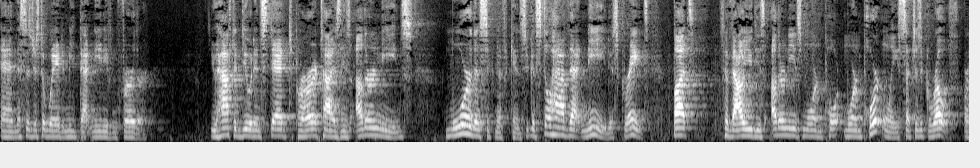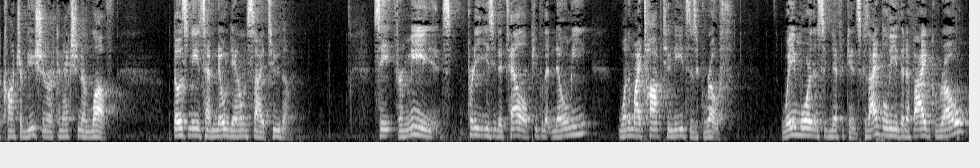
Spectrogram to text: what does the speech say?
and this is just a way to meet that need even further. You have to do it instead to prioritize these other needs more than significance. You can still have that need, it's great, but to value these other needs more, more importantly, such as growth or contribution or connection and love. Those needs have no downside to them. See, for me, it's pretty easy to tell people that know me, one of my top two needs is growth, way more than significance, because I believe that if I grow,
